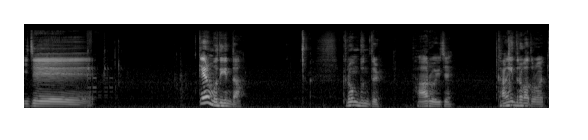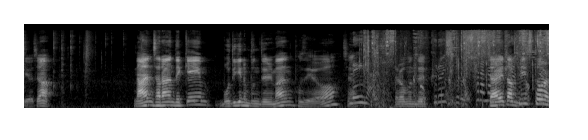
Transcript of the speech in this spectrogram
이제 게임을 못 이긴다. 그런 분들. 바로 이제 강의 들어가도록 할게요. 자, 난 잘하는데 게임 못 이기는 분들만 보세요. 자, 레이나. 여러분들. 그런 식으로 살아남을 자, 일단 피스톨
